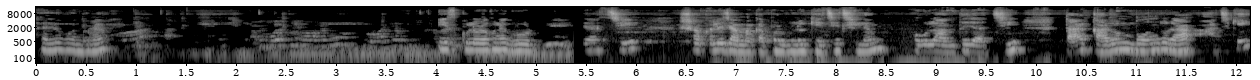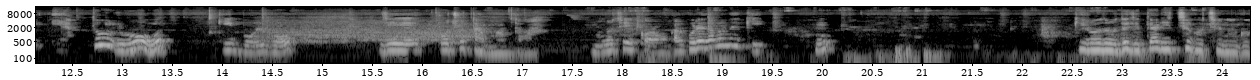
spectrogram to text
হ্যালো বন্ধুরা। স্কুলের ওখানে ঘুরতে যাচ্ছি। সকালে জামা কাপড়গুলো কেচেছিলাম, ওগুলো আনতে যাচ্ছি। তার কারণ বন্ধুরা, আজকে এত রোদ, কি বলব, যে প্রচুর তাপমাত্রা। মনে হচ্ছে গরমকাল পড়ে গেল নাকি? হুম? কি রোদ, রোদে যেতে আর ইচ্ছে করছে না গো।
